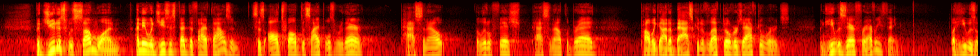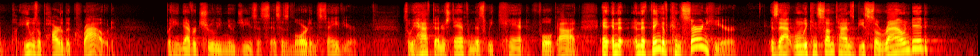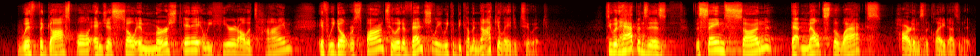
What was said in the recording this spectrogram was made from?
But Judas was someone, I mean, when Jesus fed the 5,000, it says all 12 disciples were there, passing out the little fish, passing out the bread, probably got a basket of leftovers afterwards. Mean, he was there for everything, but he was a, he was a part of the crowd, but he never truly knew Jesus as his Lord and Savior. So we have to understand from this we can't fool God. And, and, the, and the thing of concern here is that when we can sometimes be surrounded with the gospel and just so immersed in it and we hear it all the time, if we don't respond to it, eventually we can become inoculated to it. See, what happens is the same sun that melts the wax hardens the clay, doesn't it?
